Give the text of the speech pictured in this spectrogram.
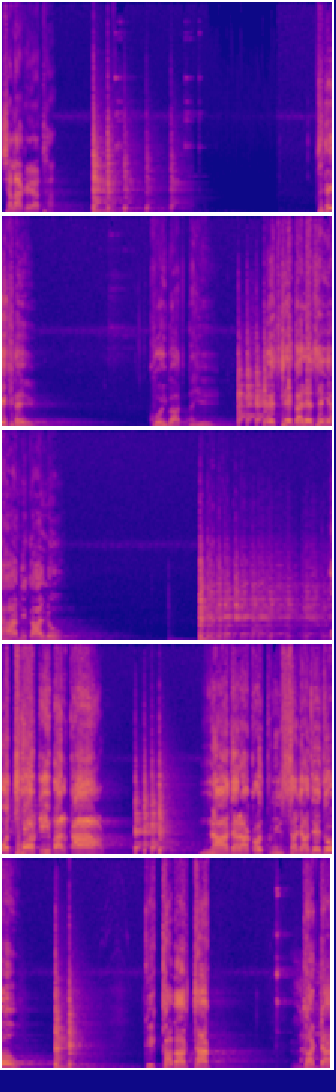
चला गया था। ठीक है कोई बात नहीं। है इसके गले से ये हार निकाल लो। और छोटी मलका नादरा को इतनी सजा दे दो कि कमर तक गड्ढा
